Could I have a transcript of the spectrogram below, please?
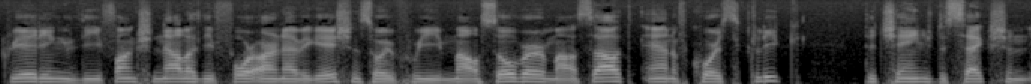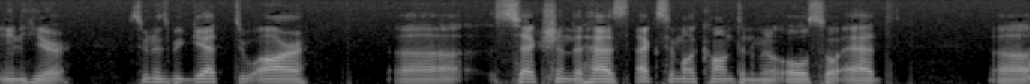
creating the functionality for our navigation. So if we mouse over, mouse out, and of course click to change the section in here. As soon as we get to our uh, section that has XML content, we'll also add uh,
